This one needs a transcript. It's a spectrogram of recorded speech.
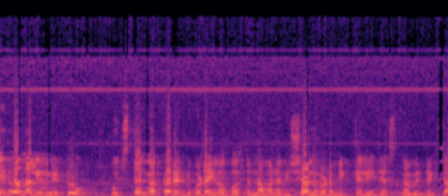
ఐదు వందల యూనిట్లు ఉచితంగా కరెంటు కూడా ఇవ్వబోతున్నాం అన్న విషయాన్ని కూడా మీకు తెలియజేస్తున్నాం అధ్యక్ష.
